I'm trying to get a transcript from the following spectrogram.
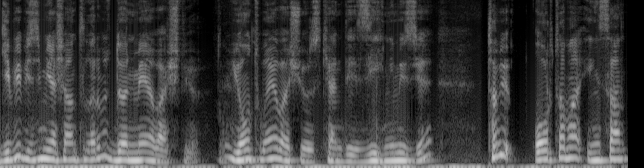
gibi bizim yaşantılarımız dönmeye başlıyor. Evet. Yontmaya başlıyoruz kendi zihnimizce. Tabii ortama insan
